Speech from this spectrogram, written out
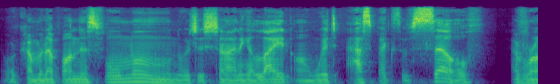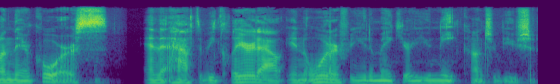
and we're coming up on this full moon, which is shining a light on which aspects of self have run their course and that have to be cleared out in order for you to make your unique contribution.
